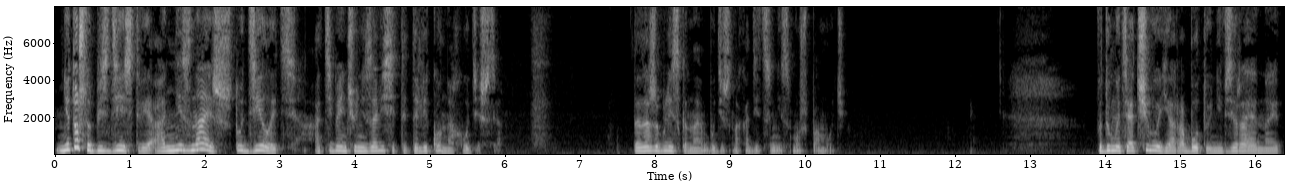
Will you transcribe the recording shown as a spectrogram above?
не то, что бездействие, а не знаешь, что делать. От тебя ничего не зависит, ты далеко находишься. Ты даже близко будешь находиться, не сможешь помочь. Вы думаете, от чего я работаю, невзирая на это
